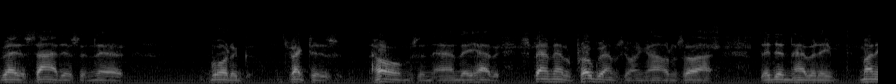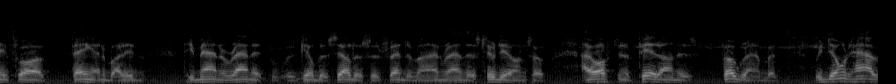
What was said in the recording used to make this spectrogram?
various scientists and their board of directors' homes, and, and they had experimental programs going out, and so I, they didn't have any money for paying anybody. The man who ran it was Gilbert Seldes, a friend of mine, ran the studio, and so I often appeared on his program, but we don't have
